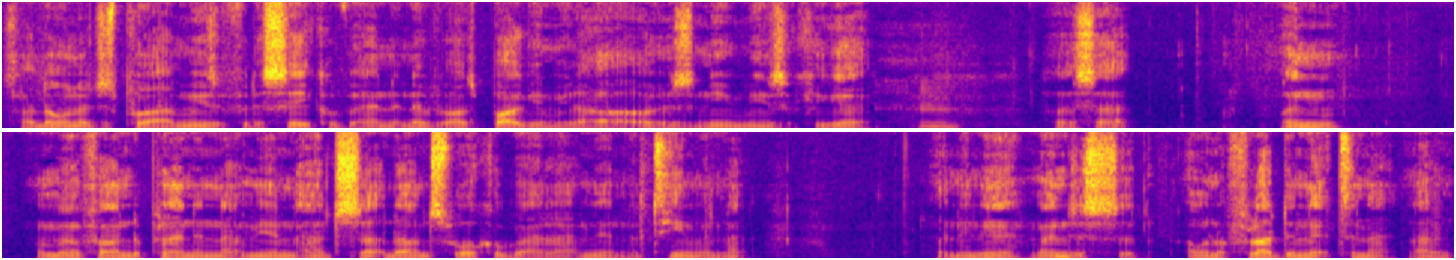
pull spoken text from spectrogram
so I don't want to just put out music for the sake of it and then everyone's bugging me like, oh, there's new music again. Hmm. So it's like, when, when man found the plan in that, me and I just sat down and spoke about it, like, me and the team and that. And then, yeah, man just said, I want to flood the net tonight. Like,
